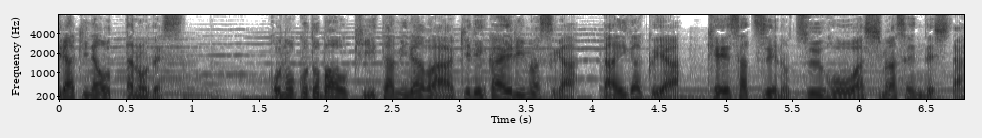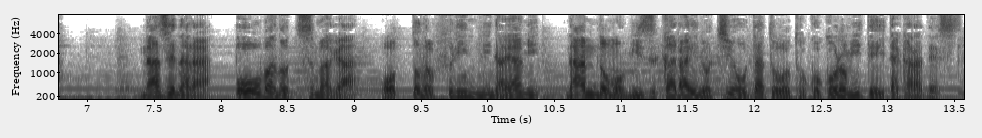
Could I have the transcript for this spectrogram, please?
開き直ったのです。この言葉を聞いた皆は呆れ返りますが、大学や警察への通報はしませんでした。なぜなら、大場の妻が夫の不倫に悩み、何度も自ら命を絶とうと試みていたからです。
